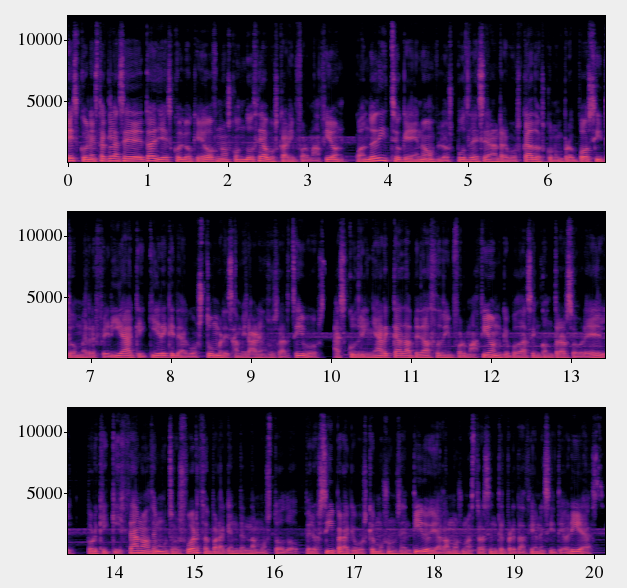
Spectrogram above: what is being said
Es con esta clase de detalles con lo que OFF nos conduce a buscar información. Cuando he dicho que en OFF los puzzles eran rebuscados con un propósito, me refería a que quiere que te acostumbres a mirar en sus archivos, a escudriñar cada pedazo de información que puedas encontrar sobre él, porque quizá no hace mucho esfuerzo para que entendamos todo, pero sí para que busquemos un sentido y hagamos nuestras interpretaciones y teorías.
